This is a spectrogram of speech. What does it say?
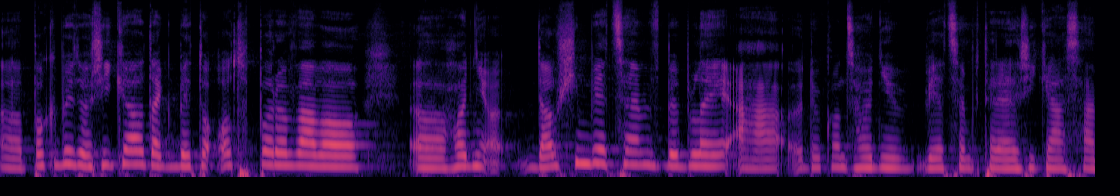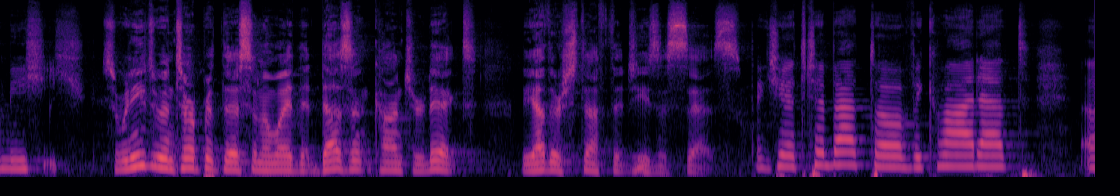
Uh, Pokud by to říkal, tak by to odporovalo uh, hodně dalším věcem v Bibli a dokonce hodně věcem, které říká sám Ježíš. So we need to interpret this in a way that doesn't contradict the other stuff that Jesus says. Takže je třeba to vykládat uh,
